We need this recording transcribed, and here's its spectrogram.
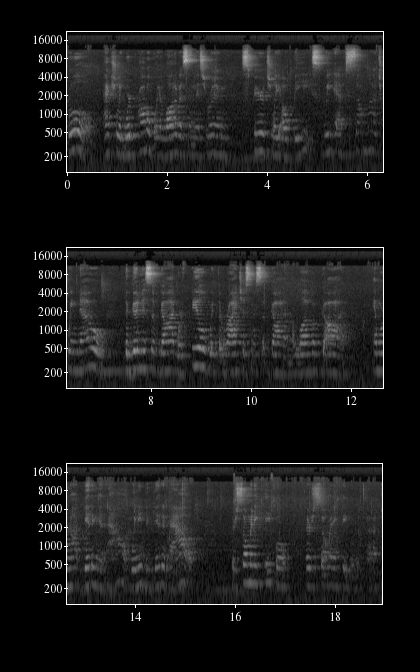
full. Actually, we're probably, a lot of us in this room, spiritually obese. We have so much. We know the goodness of God. We're filled with the righteousness of God and the love of God. And we're not getting it out. We need to get it out. There's so many people, there's so many people to touch.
